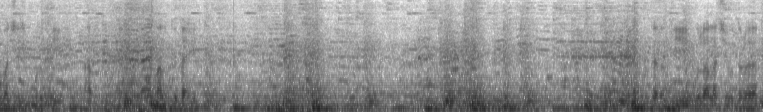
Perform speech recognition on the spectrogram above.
नरसोबाची मूर्ती आत आहे. गर्दी गुलालाची उधळण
